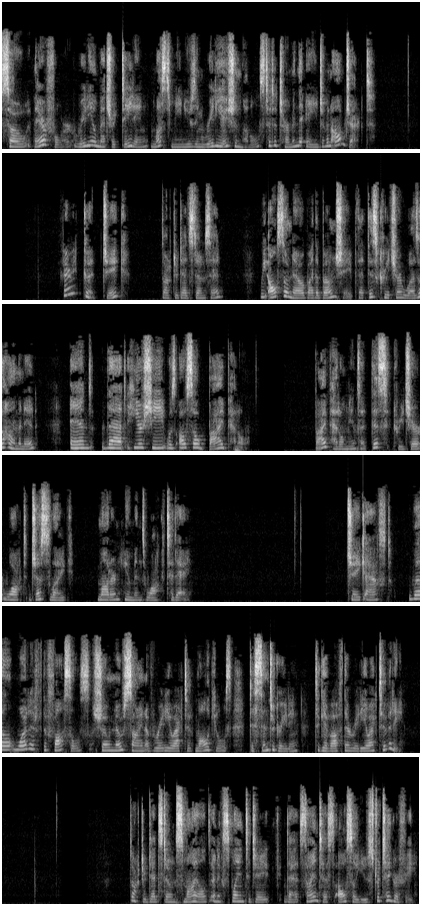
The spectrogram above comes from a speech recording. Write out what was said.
So, therefore, radiometric dating must mean using radiation levels to determine the age of an object. Very good, Jake, Dr. Deadstone said. We also know by the bone shape that this creature was a hominid, and that he or she was also bipedal. Bipedal means that this creature walked just like modern humans walk today. Jake asked. Well, what if the fossils show no sign of radioactive molecules disintegrating to give off their radioactivity? Dr. Deadstone smiled and explained to Jake that scientists also use stratigraphy.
